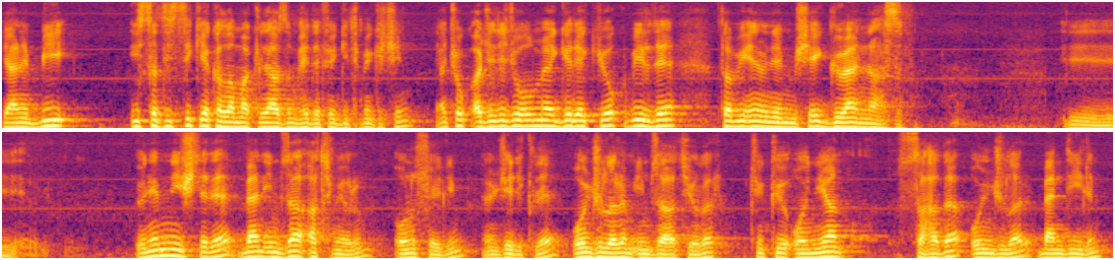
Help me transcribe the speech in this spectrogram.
Yani bir istatistik yakalamak lazım hedefe gitmek için. Yani çok aceleci olmaya gerek yok. Bir de tabii en önemli şey güven lazım. Ee, önemli işlere ben imza atmıyorum. Onu söyleyeyim öncelikle. Oyuncularım imza atıyorlar. Çünkü oynayan sahada oyuncular ben değilim.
